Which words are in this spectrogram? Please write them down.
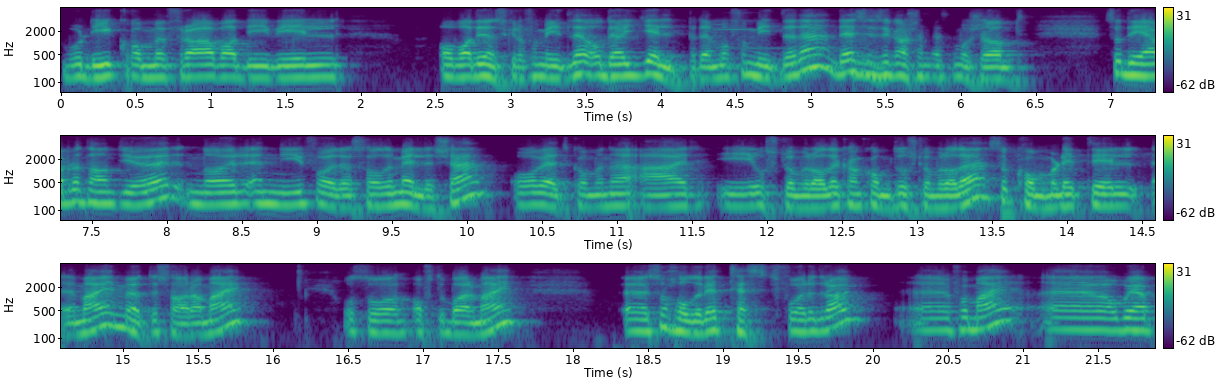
hvor de kommer fra, hva de vil og hva de ønsker å formidle, og det å hjelpe dem å formidle det, det syns jeg kanskje er mest morsomt. Så det jeg bl.a. gjør når en ny foredragsholder melder seg, og vedkommende er i Oslo-området, kan komme til Oslo-området, så kommer de til meg, møter Sara og meg, og så ofte bare meg. Eh, Så holder de et testforedrag eh, for meg, eh, hvor jeg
